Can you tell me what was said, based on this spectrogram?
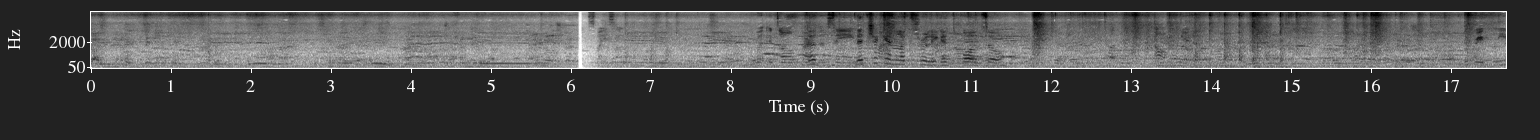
But it's all part of the same. The chicken looks really good also. Oh, is. The grape leaves.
